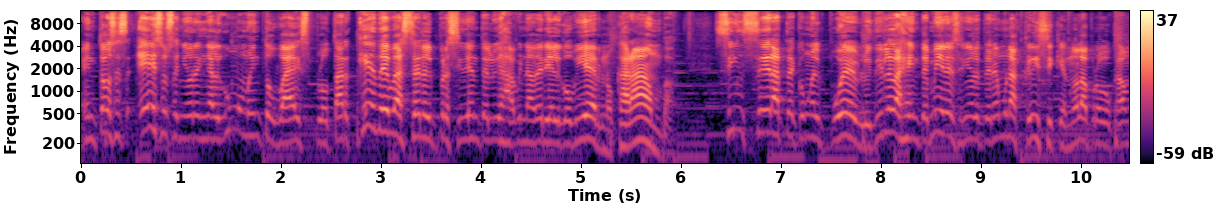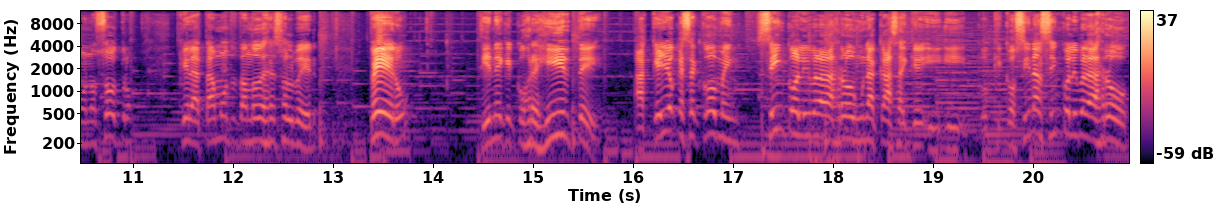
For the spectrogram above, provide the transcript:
Entonces, eso, señor, en algún momento va a explotar. ¿Qué debe hacer el presidente Luis Abinader y el gobierno? Caramba, sincérate con el pueblo y dile a la gente, miren, señores, tenemos una crisis que no la provocamos nosotros, que la estamos tratando de resolver, pero tiene que corregirte. Aquellos que se comen 5 libras de arroz en una casa y que, cocinan 5 libras de arroz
